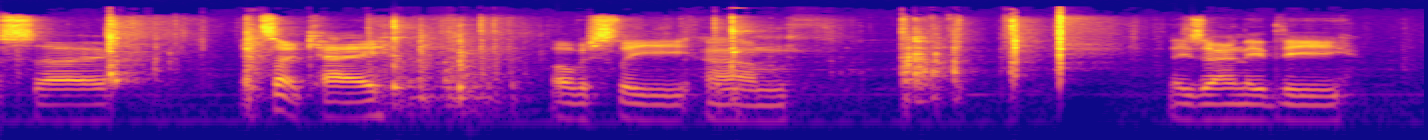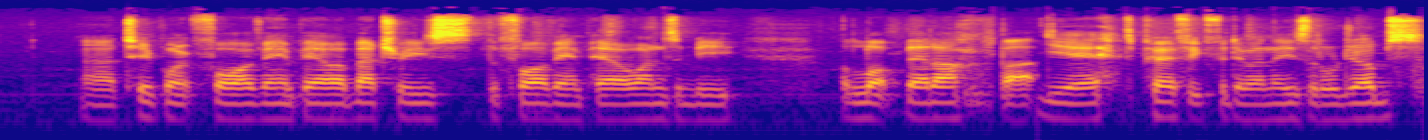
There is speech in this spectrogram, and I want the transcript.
so it's okay obviously um, these are only the uh, 2.5 amp hour batteries. The 5 amp hour ones would be a lot better but yeah it's perfect for doing these little jobs.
